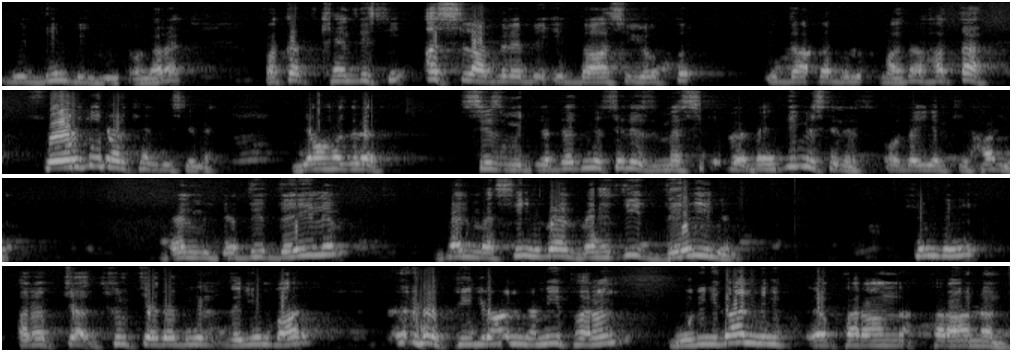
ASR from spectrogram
Bir din bilgisi olarak. Fakat kendisi asla böyle bir iddiası yoktur. İddiada bulunmadı. Hatta sordular kendisine. Ya Hazret siz müceddit misiniz? Mesih ve Mehdi misiniz? O da diyor ki hayır. Ben müceddit değilim. Ben Mesih ve Mehdi değilim. Şimdi Arapça, Türkçe'de bir deyim var. Piran nami paran, muridan mi e, paran, paranan.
